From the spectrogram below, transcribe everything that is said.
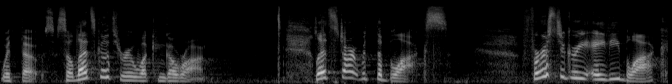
with those. So let's go through what can go wrong. Let's start with the blocks. First degree AV block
